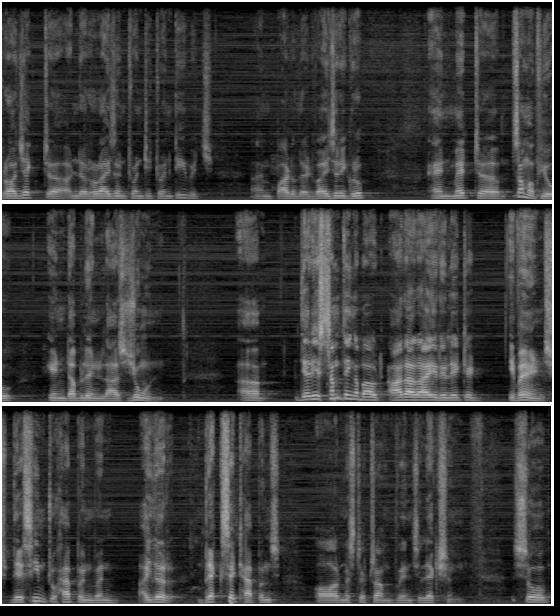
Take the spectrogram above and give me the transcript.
project uh, under Horizon 2020, which I'm part of the advisory group, and met uh, some of you in Dublin last June. Uh, there is something about RRI related events, they seem to happen when either Brexit happens or Mr. Trump wins election. So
